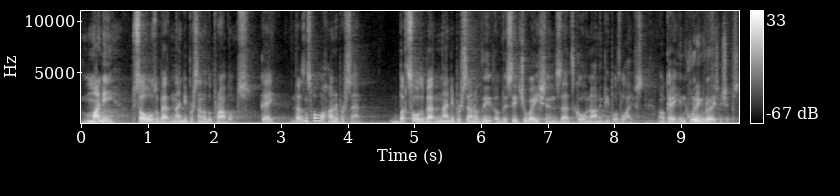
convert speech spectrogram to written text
money solves about 90% of the problems, okay? It doesn't solve 100%, but solves about 90% of the, of the situations that's going on in people's lives, okay? Including relationships,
